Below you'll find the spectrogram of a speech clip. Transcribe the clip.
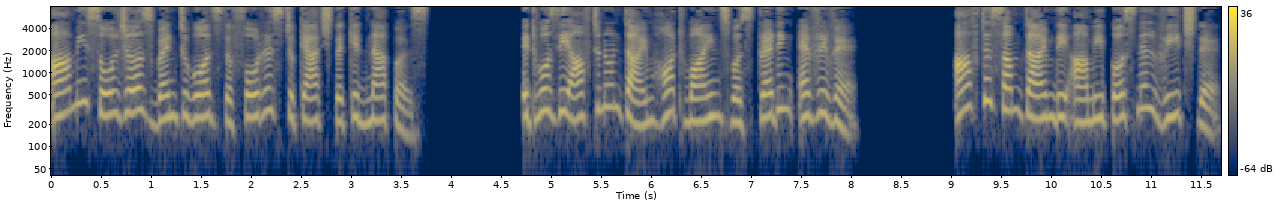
Army soldiers went towards the forest to catch the kidnappers. It was the afternoon time hot wines were spreading everywhere. After some time the army personnel reached there.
